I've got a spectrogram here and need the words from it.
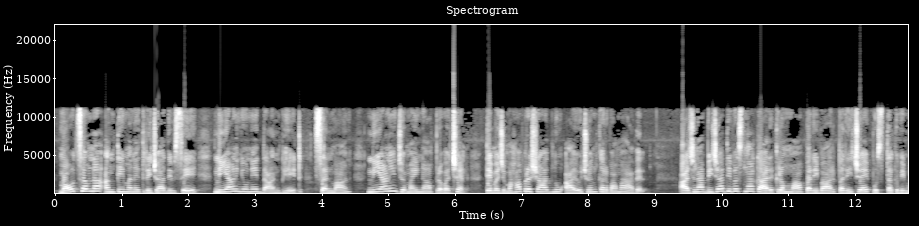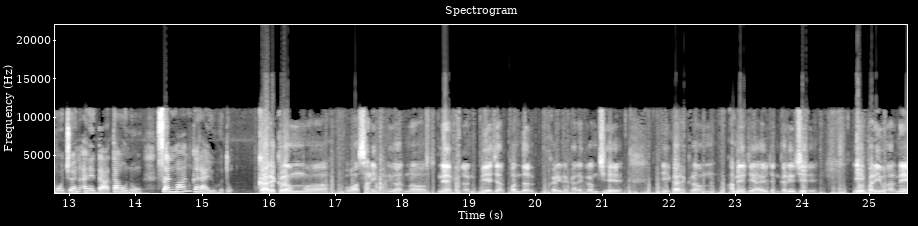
મહોત્સવના અંતિમ અને ત્રીજા દિવસે નિયાણીઓને દાનભેટ, સન્માન, નિયાણી જમાઈના પ્રવચન તેમજ મહાપ્રસાદનું આયોજન કરવામાં આવેલ. આજના બીજા દિવસના કાર્યક્રમમાં પરિવાર પરિચય પુસ્તક વિમોચન અને દાતાઓનું સન્માન કરાયું હતું. કાર્યક્રમ વાસાણી પરિવારનો સ્નેહ મિલન બે હજાર પંદર કરીને કાર્યક્રમ છે. એ કાર્યક્રમ અમે જે આયોજન કર્યું છે, એ પરિવારને,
